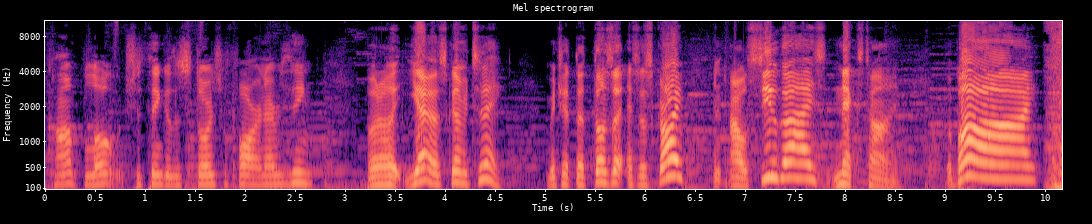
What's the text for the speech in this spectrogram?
Comment below what you think of the story so far and everything. But uh, yeah, that's gonna be today. Make sure to thumbs up and subscribe, and I'll see you guys next time. Bye bye.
